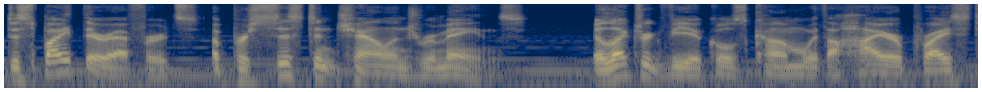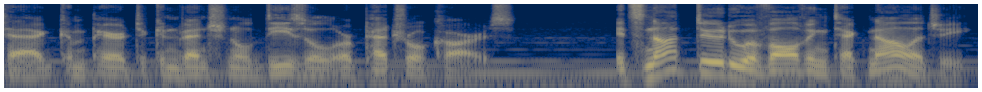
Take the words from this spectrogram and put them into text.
Despite their efforts, a persistent challenge remains. Electric vehicles come with a higher price tag compared to conventional diesel or petrol cars. It's not due to evolving technology,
